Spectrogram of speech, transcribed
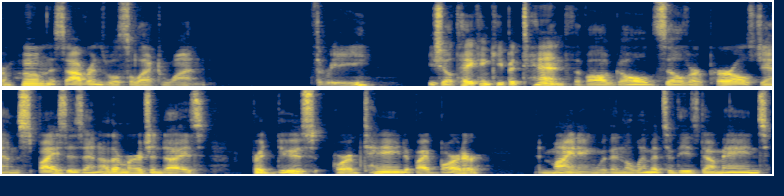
from whom the sovereigns will select one. 3. He shall take and keep a tenth of all gold, silver, pearls, gems, spices, and other merchandise produced or obtained by barter and mining within the limits of these domains,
